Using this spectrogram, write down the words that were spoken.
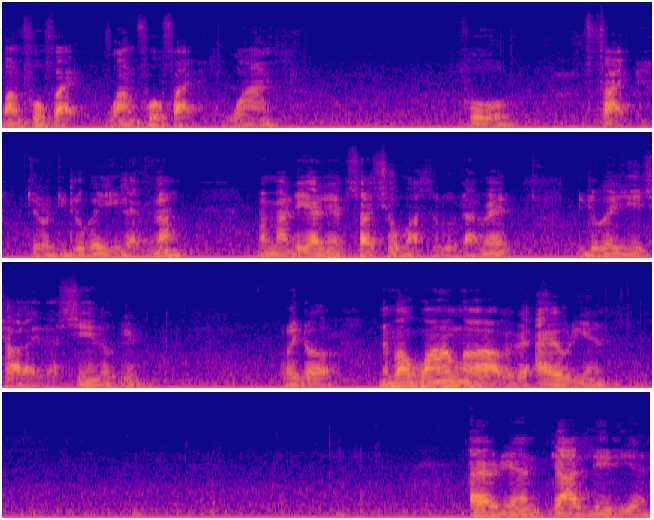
145 145 1 4 5ကျွန်တော်ဒီလိုပဲရေးလိုက်မယ်နော်မမှန်တရားနဲ့ဆက်ရှုံမှာဆိုလို့ဒါပေမဲ့ဒီလိုပဲရေးချလိုက်တာရှင်းလို့လေအဲ့တော့ number 1ကပဲ iodian iodian ဒါ lydian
